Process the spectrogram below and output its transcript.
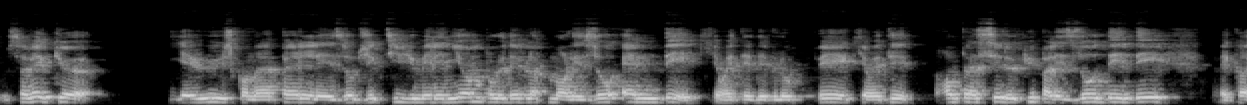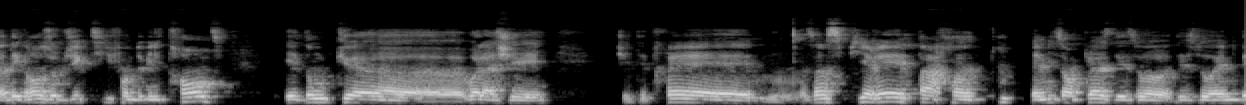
vous savez que il y a eu ce qu'on appelle les objectifs du millénium pour le développement, les OMD, qui ont été développés, qui ont été remplacés depuis par les ODD, avec des grands objectifs en 2030. Et donc, euh, voilà, j'ai été très inspiré par euh, toute la mise en place des, OMD.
